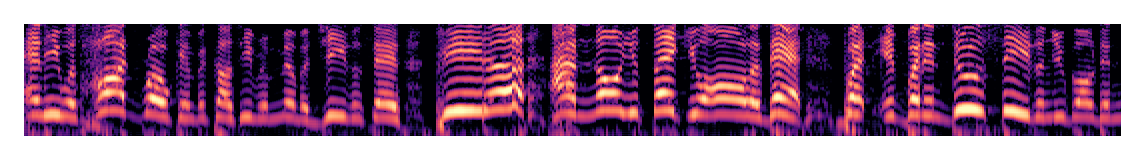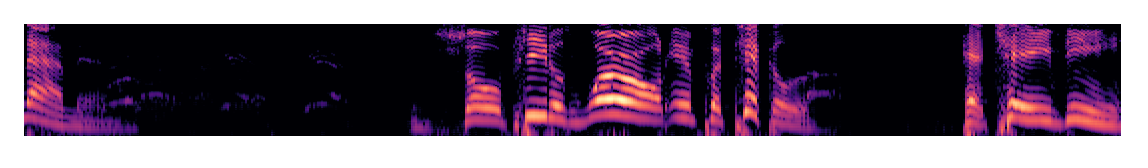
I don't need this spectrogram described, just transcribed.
and he was heartbroken because he remembered Jesus says, Peter, I know you think you're all of that, but, but in due season, you're going to deny me. So Peter's world in particular had caved in.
